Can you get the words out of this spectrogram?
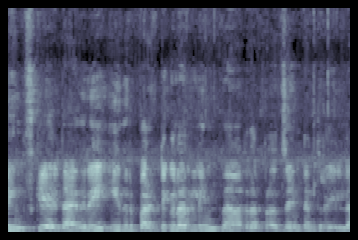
ಲಿಂಕ್ಸ್ ಕೇಳ್ತಾ ಇದ್ದೀರಿ. ಇದ್ರ ಪರ್ಟಿಕ್ಯುಲರ್ ಲಿಂಕ್ ನನ್ನ ಹತ್ರ ಪ್ರೆಸೆಂಟ್ ಅಂತೂ ಇಲ್ಲ.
